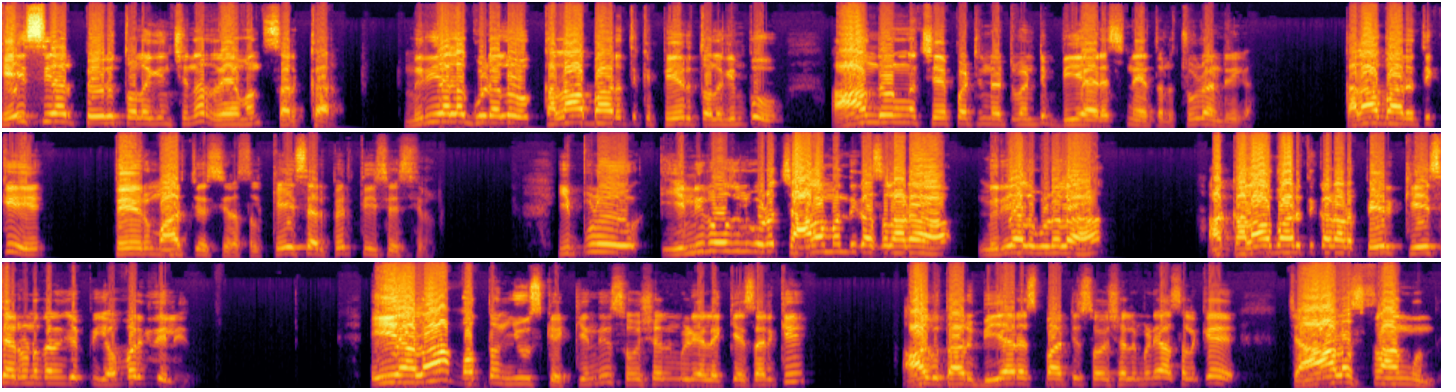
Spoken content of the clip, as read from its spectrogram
కేసీఆర్ పేరు తొలగించిన రేవంత్ సర్కార్. మిర్యాలగూడలో కళాభారతికి పేరు తొలగింపు ఆందోళన చేపట్టినటువంటి బీఆర్ఎస్ నేతలు. చూడండి ఇక. కళాభారతికి పేరు మార్చేసారు అసలు కేసీఆర్ పేరు తీసేసారు ఇప్పుడు ఎన్ని రోజులు కూడా చాలా మందికి అసలు ఆడ మిర్యాలగూడల ఆ కళాభారతి కాడ ఆడ పేరు కేసీఆర్ ఉన్నదని చెప్పి ఎవరికి తెలియదు. ఇవాళ మొత్తం న్యూస్కి ఎక్కింది. సోషల్ మీడియాలో ఎక్కేసరికి ఆగుతారు బీఆర్ఎస్ పార్టీ సోషల్ మీడియా. అసలుకే చాలా స్ట్రాంగ్ ఉంది.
